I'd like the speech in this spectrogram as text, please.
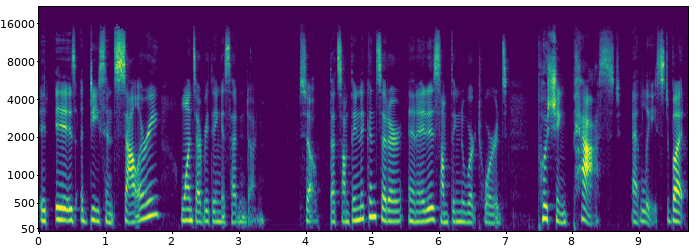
it is a decent salary once everything is said and done. So that's something to consider, and it is something to work towards pushing past at least. But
